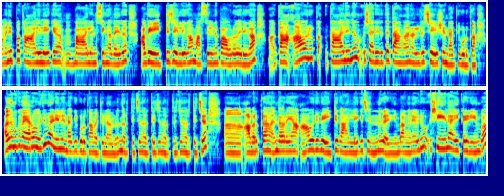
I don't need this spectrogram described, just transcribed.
അവനിപ്പോൾ കാലിലേക്ക് ബാലൻസിങ് അതായത് ആ വെയിറ്റ് ചെല്ലുക മസിലിന് പവർ വരിക ആ ഒരു കാലിന് ശരീരത്തെ താങ്ങാനുള്ളൊരു ശേഷി ഉണ്ടാക്കി കൊടുക്കുക. അത് നമുക്ക് വേറെ ഒരു വഴിയിൽ ഉണ്ടാക്കി കൊടുക്കാൻ പറ്റില്ല നമ്മൾ നിർത്തിച്ച് നിർത്തിച്ച് നിർത്തിച്ച് നിർത്തിച്ച് അവർക്ക് അവർക്ക് എന്താ പറയുക ആ ഒരു വെയിറ്റ് കാലിലേക്ക് ചെന്ന് കഴിയുമ്പോൾ അങ്ങനെ ഒരു ശീലമായി കഴിയുമ്പോൾ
